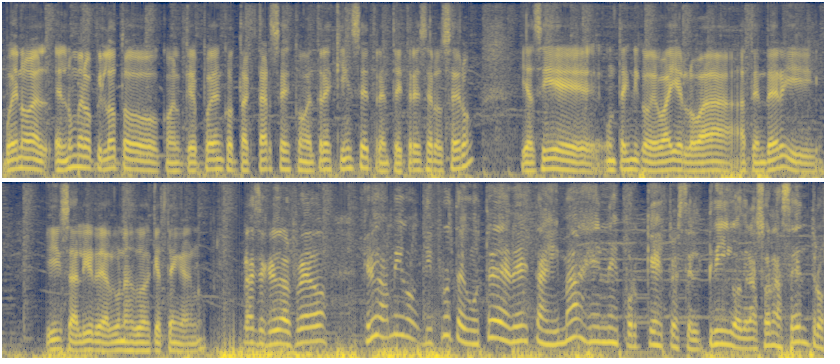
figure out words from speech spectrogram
Bueno, el, número piloto con el que pueden contactarse es con el 315-3300 y así eh, un técnico de Bayer lo va a atender y, y, salir de algunas dudas que tengan. ¿no? Gracias, querido Alfredo. Queridos amigos, disfruten ustedes de estas imágenes porque esto es el trigo de la zona centro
